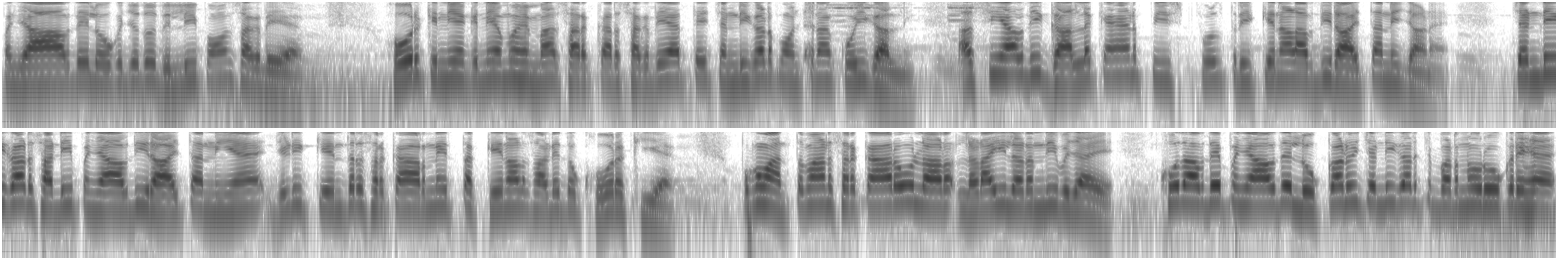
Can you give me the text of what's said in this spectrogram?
ਪੰਜਾਬ ਦੇ ਲੋਕ ਜਦੋਂ ਦਿੱਲੀ ਪਹੁੰਚ ਸਕਦੇ ਆ ਹੋਰ ਕਿੰਨੀਆਂ ਕਿੰਨੀਆਂ ਮੁਹਿੰਮਾਂ ਸਰ ਕਰ ਸਕਦੇ ਆ ਤੇ ਚੰਡੀਗੜ੍ਹ ਪਹੁੰਚਣਾ ਕੋਈ ਗੱਲ ਨਹੀਂ। ਅਸੀਂ ਆਪਦੀ ਗੱਲ ਕਹਿਣ ਪੀਸਫੁਲ ਤਰੀਕੇ ਨਾਲ ਆਪਦੀ ਰਾਜਧਾਨੀ ਜਾਣਾ ਹੈ। ਚੰਡੀਗੜ੍ਹ ਸਾਡੀ ਪੰਜਾਬ ਦੀ ਰਾਜਧਾਨੀ ਹੈ, ਜਿਹੜੀ ਕੇਂਦਰ ਸਰਕਾਰ ਨੇ ਧੱਕੇ ਨਾਲ ਸਾਡੇ ਤੋਂ ਖੋ ਰੱਖੀ ਹੈ। ਭਗਵੰਤ ਮਾਨ ਸਰਕਾਰ ਉਹ ਲੜ- ਲੜਾਈ ਲੜਨ ਦੀ ਬਜਾਏ ਖੁਦ ਆਪਦੇ ਪੰਜਾਬ ਦੇ ਲੋਕਾਂ ਨੂੰ ਹੀ ਚੰਡੀਗੜ੍ਹ 'ਚ ਵੜਨੋਂ ਰੋਕ ਰਿਹਾ ਹੈ,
